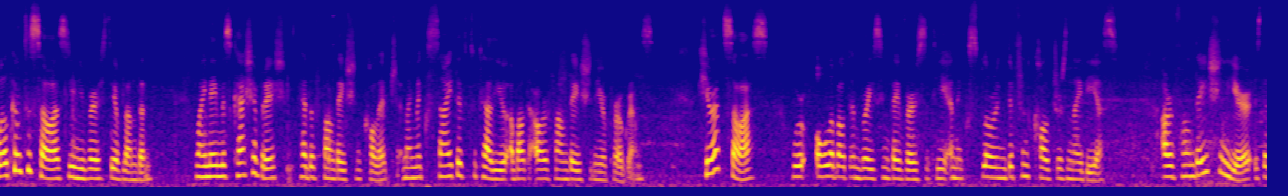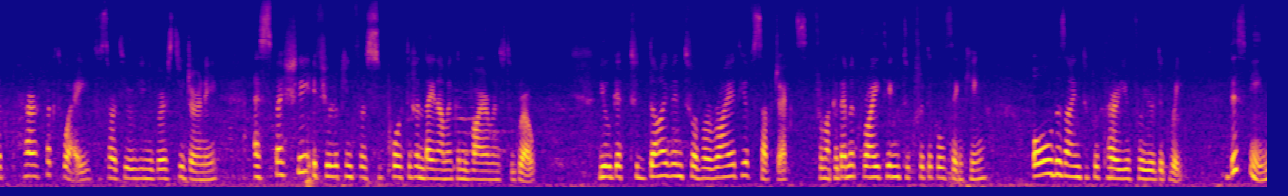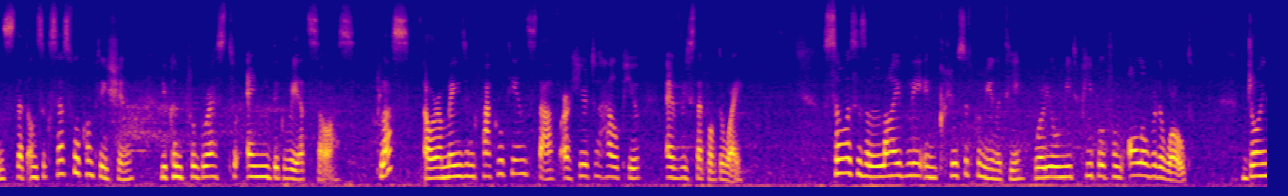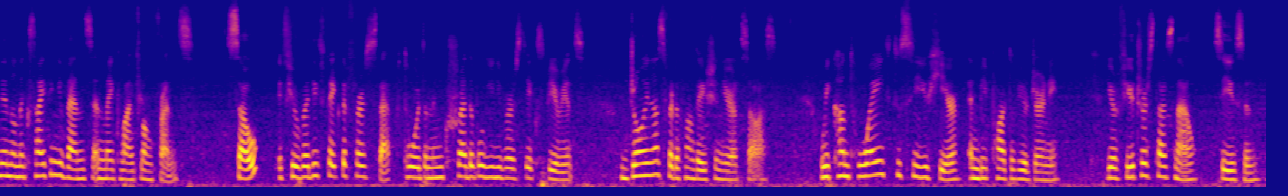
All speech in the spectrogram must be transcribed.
Welcome to SOAS University of London. My name is Kasia Bryś, Head of Foundation College, and I'm excited to tell you about our foundation year programs. Here at SOAS, we're all about embracing diversity and exploring different cultures and ideas. Our foundation year is the perfect way to start your university journey, especially if you're looking for a supportive and dynamic environment to grow. You'll get to dive into a variety of subjects, from academic writing to critical thinking, all designed to prepare you for your degree. This means that on successful completion, you can progress to any degree at SOAS. Plus, our amazing faculty and staff are here to help you every step of the way. SOAS is a lively, inclusive community where you'll meet people from all over the world, join in on exciting events, and make lifelong friends. So, if you're ready to take the first step towards an incredible university experience, join us for the foundation year at SOAS. We can't wait to see you here and be part of your journey. Your future starts now. See you soon.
